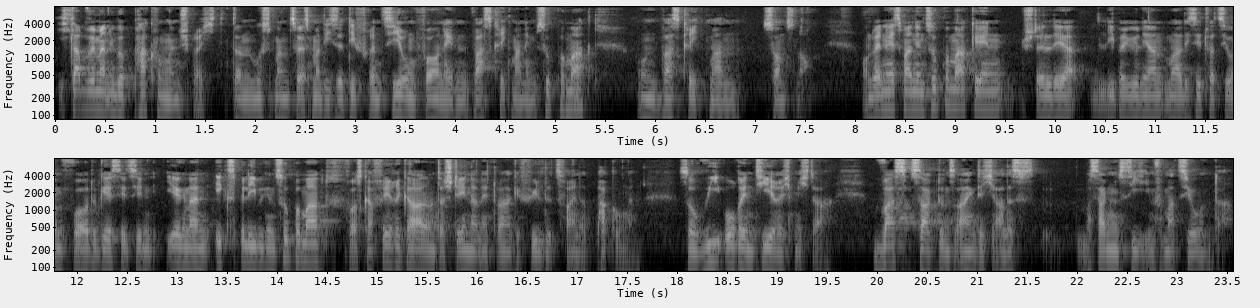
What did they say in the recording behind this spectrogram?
ich glaube, wenn man über Packungen spricht, dann muss man zuerst mal diese Differenzierung vornehmen, was kriegt man im Supermarkt und was kriegt man sonst noch. Und wenn wir jetzt mal in den Supermarkt gehen, stell dir, lieber Julian, mal die Situation vor, du gehst jetzt in irgendeinen x-beliebigen Supermarkt vor das Kaffeeregal und da stehen dann etwa gefühlte 200 Packungen. So, wie orientiere ich mich da? Was sagt uns eigentlich alles was sagen uns die Informationen da?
